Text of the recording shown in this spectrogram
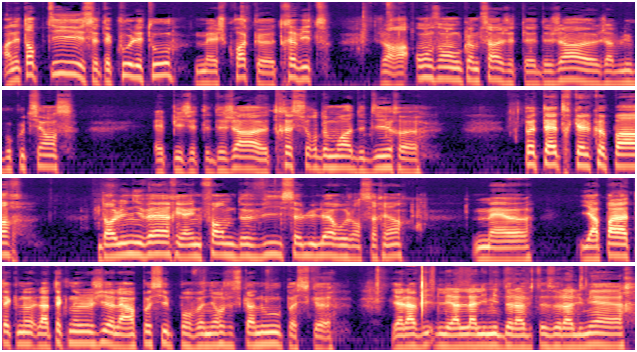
en étant petit, c'était cool et tout, mais je crois que très vite, genre à 11 ans ou comme ça, j'étais déjà, euh, j'avais lu beaucoup de sciences, et puis j'étais déjà euh, très sûr de moi de dire... Euh, peut-être quelque part dans l'univers, il y a une forme de vie cellulaire ou j'en sais rien. Mais euh, il n'y a pas la, techno la technologie, elle est impossible pour venir jusqu'à nous parce que il y a la, la, limite de la vitesse de la lumière,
